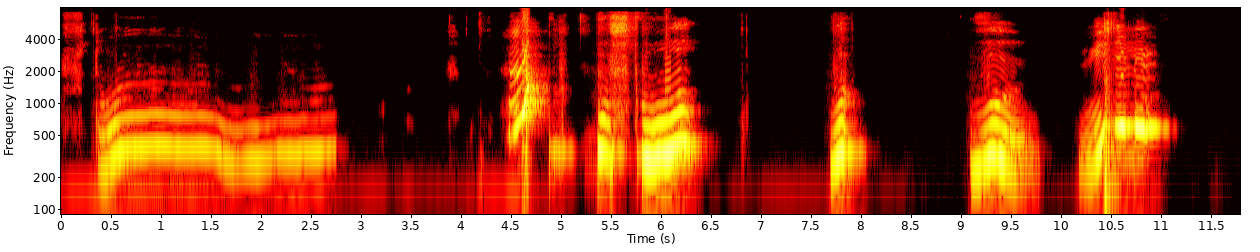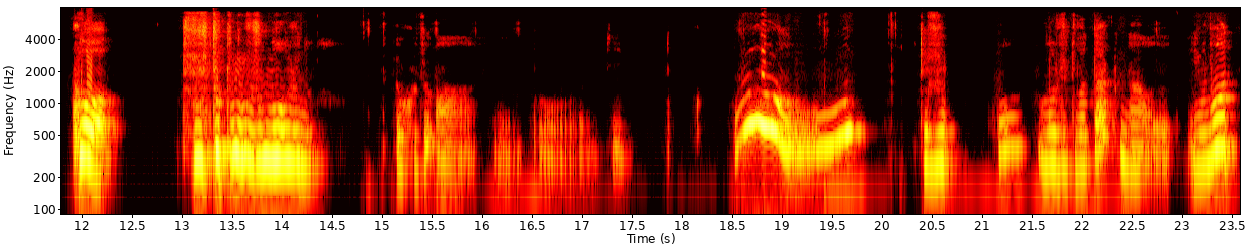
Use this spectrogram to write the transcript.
Что? Что? Вы, вы видели? Как? Что так невозможно? Я хочу... А, это же... Может, вот так надо? И вот...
